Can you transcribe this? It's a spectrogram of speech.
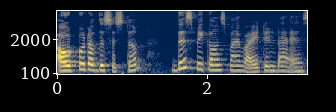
output of the system this becomes my y tilde as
